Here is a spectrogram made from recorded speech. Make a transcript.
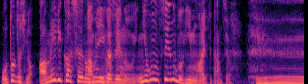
一昨年のアメリカ製の部品アメリカ製の部品。日本製の部品も入ってたんですよ。へえ。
